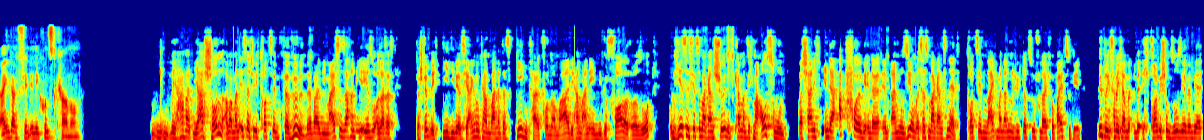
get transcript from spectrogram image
Eingang finden in den Kunstkanon? Ja, ja, schon, aber man ist natürlich trotzdem verwöhnt, ne? weil die meisten Sachen, die eher so, also das heißt, das stimmt nicht. Die, die wir jetzt hier angeguckt haben, waren halt das Gegenteil von normal. Die haben einen irgendwie gefordert oder so. Und hier ist es jetzt immer ganz schön, jetzt kann man sich mal ausruhen. Wahrscheinlich in der Abfolge in, der, in einem Museum ist das mal ganz nett. Trotzdem neigt man dann natürlich dazu, vielleicht vorbeizugehen. Übrigens habe ich ja, ich freue mich schon so sehr, wenn wir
